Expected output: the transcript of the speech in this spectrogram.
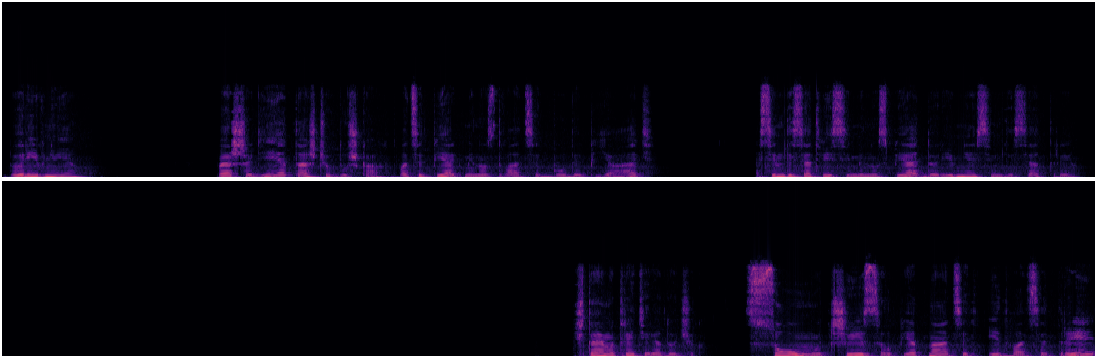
Дорівнює. Перша дія та, що в дужках. 25 мінус 20 буде 5. А 78 мінус 5 дорівнює 73. Читаємо третій рядочок. Суму чисел 15 і 23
